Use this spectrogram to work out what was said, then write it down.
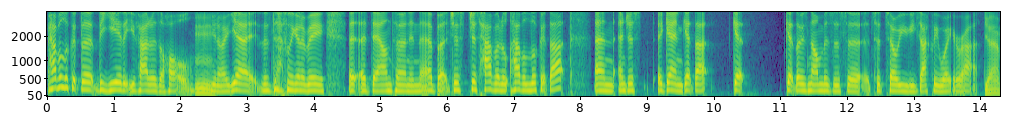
have a look at the the year that you've had as a whole. Mm. You know, yeah, there's definitely going to be a, a downturn in there, but just just have a have a look at that and and just again get that get get those numbers as to to tell you exactly where you're at. Yeah.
